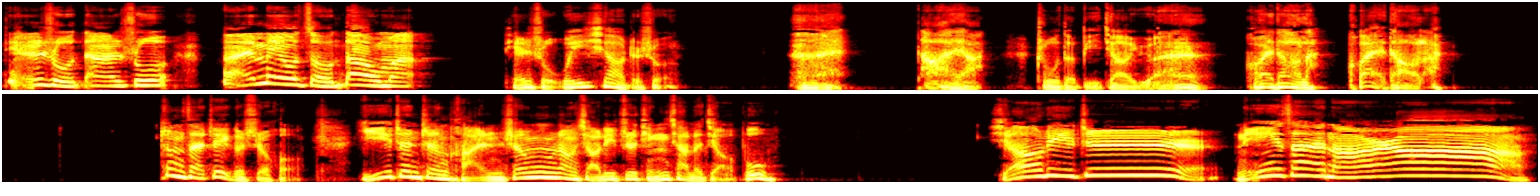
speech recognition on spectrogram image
田鼠大叔还没有走到吗？田鼠微笑着说：“哎，他呀住的比较远，快到了，快到了。”正在这个时候，一阵阵喊声让小荔枝停下了脚步。小荔枝，你在哪儿啊？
